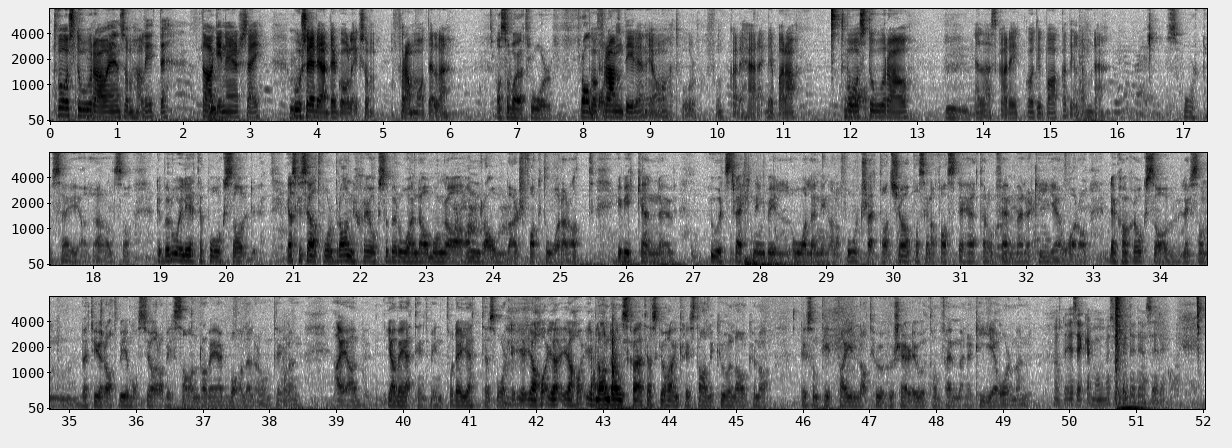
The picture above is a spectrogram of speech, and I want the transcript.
två stora och en som har lite tagit ner sig. Hur ser det att det går liksom framåt eller Alltså vad jag tror framåt. framtiden? Ja, att hur funkar det här? Är det bara två Ja. stora och, Mm. eller ska det gå tillbaka till de där? Svårt att säga det där alltså. Det beror ju lite på också. Jag skulle säga att vår bransch är också beroende av många andra omvärldsfaktorer. Att I vilken utsträckning vill ålänningarna fortsätta att köpa sina fastigheter om fem eller tio år. Och det kanske också liksom betyder att vi måste göra vissa andra vägval eller någonting. Men ja, jag, jag vet inte mint och det är jättesvårt. Jag, jag, jag, ibland önskar jag att jag skulle ha en kristallkula och kunna liksom titta in att hur, hur ser det ut om fem eller tio år. Men, Ja, det är säkert många som vill det, se det.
